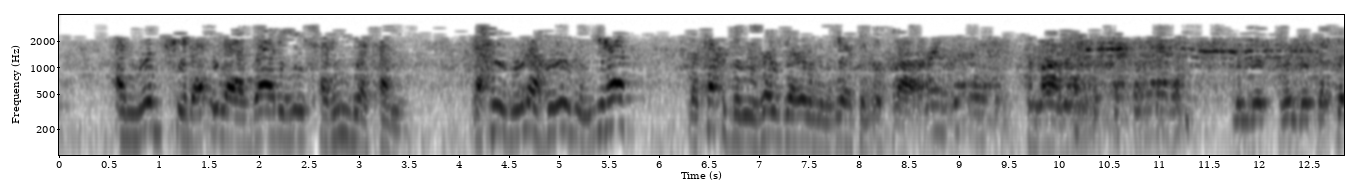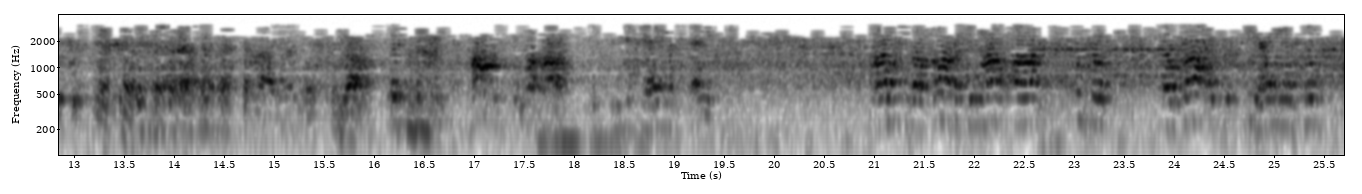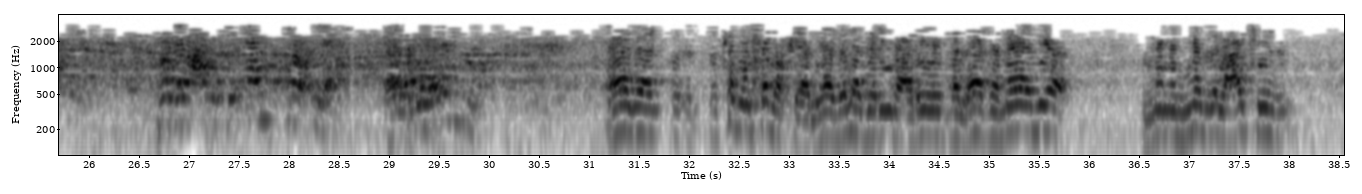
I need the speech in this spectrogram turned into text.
أن يدخل إلى داره سرية تحيد له من جهة وتخدم زوجه من جهة أخرى. الله نعم بعض الفقهاء بالنسبة لهذه المسألة قال إذا قامت المرأة انظر لو راحت تؤتيها من الفقه وجب عليك أن تعطيها هذا كما سبق يعني هذا لا دليل عليه بل هذا مانع من النبذ العشر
